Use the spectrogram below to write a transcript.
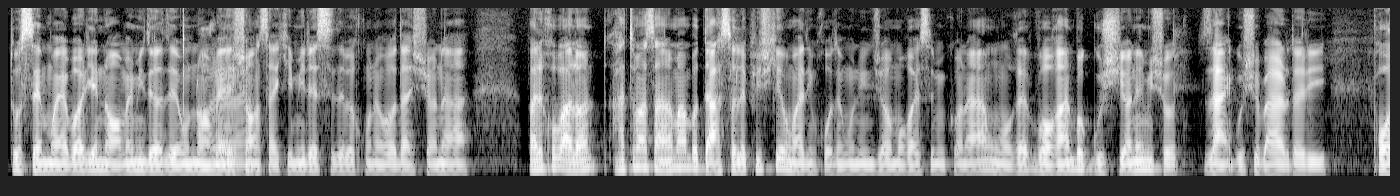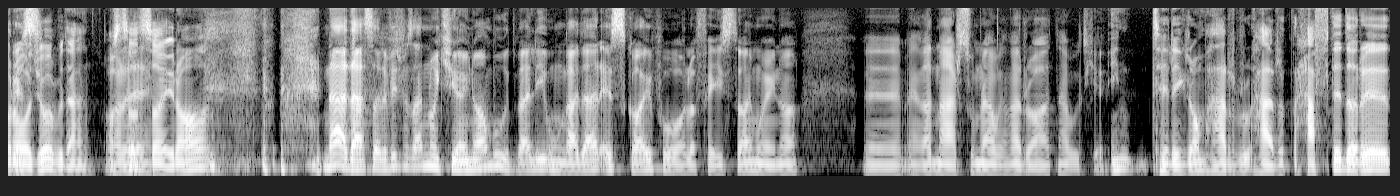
دو سه ماه بار یه نامه می‌داده اون نامه آره. شانسکی می‌رسیده به خانواده‌اش یا نه ولی خب الان حتی مثلا من با ده سال پیش که اومدیم خودمون اینجا مقایسه می‌کنم اون موقع واقعا با گوشی ها نمی‌شد زنگ گوشی برداری پاراجور بودن آره. استاد سایران نه ده سال پیش مثلا نوکیا اینا بود ولی اونقدر اسکایپ و حالا FaceTime و اینا انقدر مرسوم نبود انقدر راحت نبود که. این تلگرام هر, هر هفته داره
